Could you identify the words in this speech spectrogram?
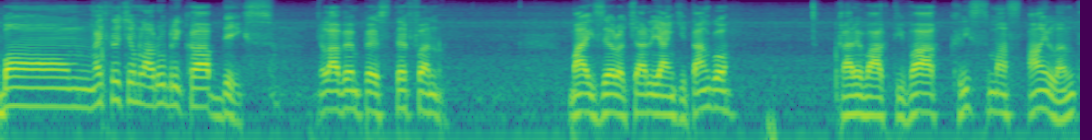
Bun, hai să trecem la rubrica DX. Îl avem pe Stefan Mike Zero Charlie Yankee Tango, care va activa Christmas Island,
